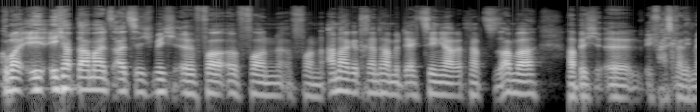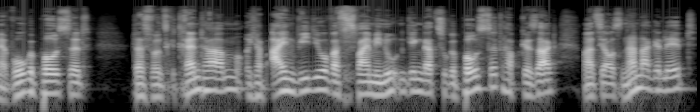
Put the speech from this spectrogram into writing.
Guck mal, ich, ich habe damals, als ich mich äh, von, von Anna getrennt habe, mit der ich zehn Jahre knapp zusammen war, habe ich, äh, ich weiß gar nicht mehr wo gepostet, dass wir uns getrennt haben. Ich habe ein Video, was zwei Minuten ging, dazu gepostet, habe gesagt, man hat sie auseinandergelebt,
